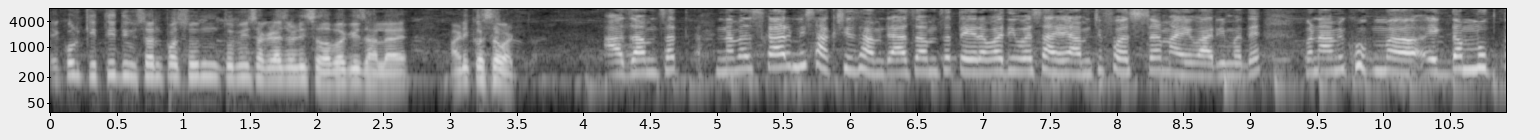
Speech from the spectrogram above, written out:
एकूण किती दिवसांपासून तुम्ही सगळ्या जणी सहभागी झालाय आणि कसं वाटतं आज आमचा नमस्कार मी साक्षी झांबरे. आज आमचा तेरावा दिवस आहे. आमची फर्स्ट टाइम आहे वारीमध्ये. पण आम्ही खूप एकदम मुक्त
